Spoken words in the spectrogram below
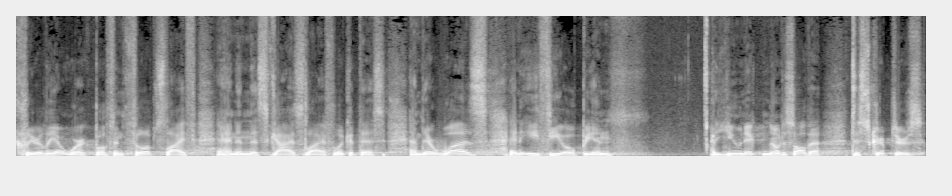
clearly at work, both in Philip's life and in this guy's life. Look at this. And there was an Ethiopian, a eunuch. Notice all the descriptors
